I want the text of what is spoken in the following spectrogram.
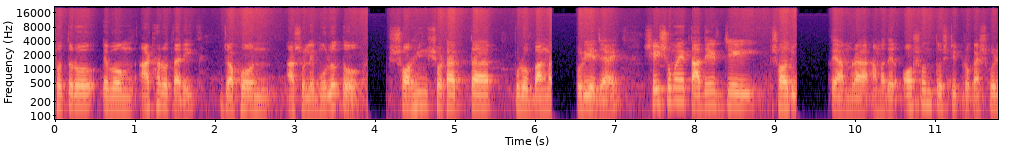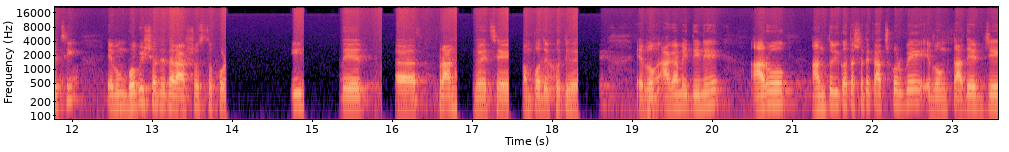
সতেরো এবং আঠারো তারিখ যখন আসলে মূলত সহিংসতাটা পুরো বাংলাদেশ ছড়িয়ে যায়, সেই সময়ে তাদের যেই সহযোগিতাতে আমরা আমাদের অসন্তুষ্টি প্রকাশ করেছি এবং ভবিষ্যতে তারা আশ্বস্ত করে হয়েছে, সম্পদের ক্ষতি হয়েছে এবং আগামী দিনে আরও আন্তরিকতার সাথে কাজ করবে এবং তাদের যে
